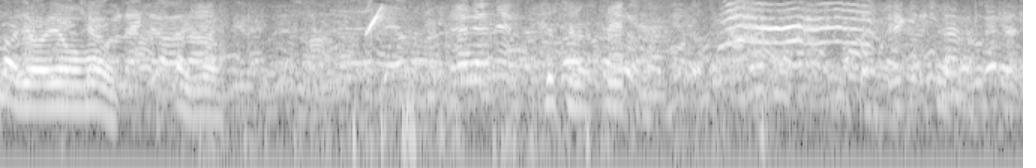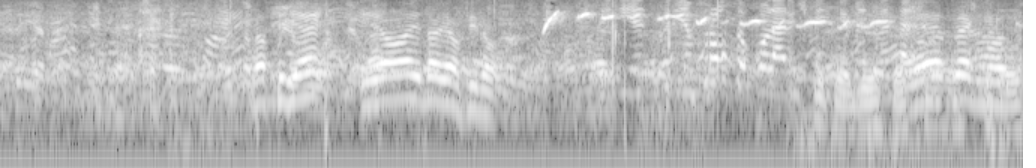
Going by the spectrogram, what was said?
Nagyon jó volt. Megvan. Köszönöm szépen. Na figyelj! Jaj, nagyon finom. Ilyen, ilyen protokolláris fényképet lehet. Ez megvan.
